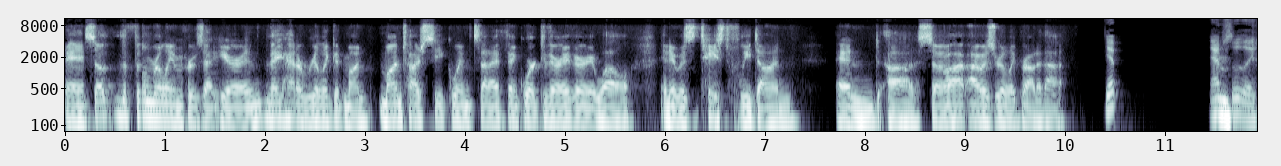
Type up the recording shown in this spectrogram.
and so the film really improves that here, and they had a really good mon- montage sequence that I think worked very, very well, and it was tastefully done, and uh, so I, I was really proud of that. Yep, absolutely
